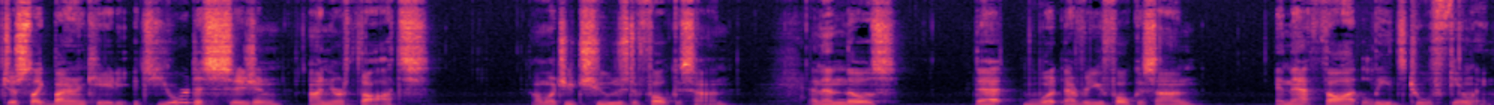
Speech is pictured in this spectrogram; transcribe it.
Just like Byron Katie, it's your decision on your thoughts, on what you choose to focus on, and then those that whatever you focus on and that thought leads to a feeling.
